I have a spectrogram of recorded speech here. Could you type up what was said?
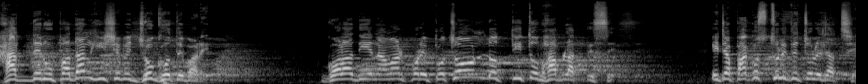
খাদ্যের উপাদান হিসেবে যোগ হতে পারে। গলা দিয়ে নামার পরে প্রচণ্ড তিত ভাব লাগতেছে। এটা পাকস্থলিতে চলে যাচ্ছে।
